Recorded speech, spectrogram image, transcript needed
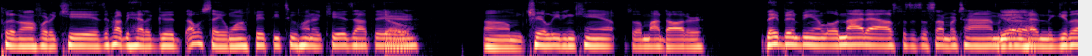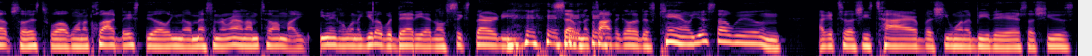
put it on for the kids. They probably had a good I would say 150, 200 kids out there. Um, cheerleading camp. So my daughter. They've been being little night owls because it's the summertime and Yeah. they're having to get up. So it's 12, 1 o'clock. They still, you know, messing around. I'm telling them, like, you ain't to want to get up with daddy at no 6.30, 7 o'clock to go to this camp. Yes, I will. And I could tell she's tired, but she want to be there. So she was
